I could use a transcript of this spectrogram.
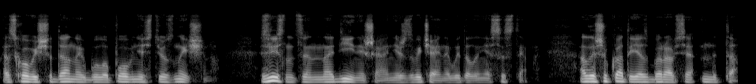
а сховище даних було повністю знищено. Звісно, це надійніше, аніж звичайне видалення системи, але шукати я збирався не там.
